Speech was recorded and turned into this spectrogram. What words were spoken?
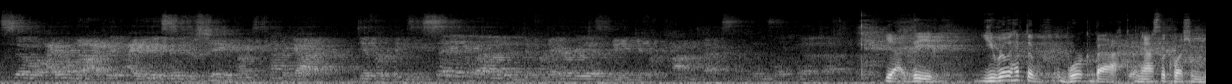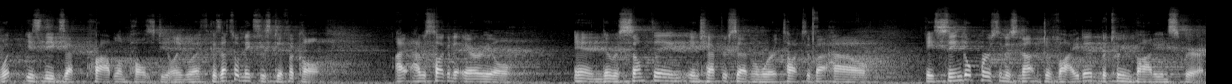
So I don't know. I think, I think it's interesting how he's kind of got different things he's saying about it in different areas, and maybe different contexts and things like that. Yeah, the you really have to work back and ask the question: What is the exact problem Paul's dealing with? Because that's what makes this difficult. I, I was talking to Ariel, and there was something in chapter seven where it talks about how a single person is not divided between body and spirit,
